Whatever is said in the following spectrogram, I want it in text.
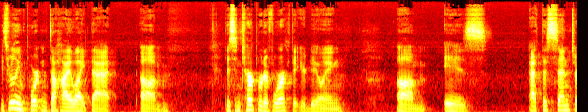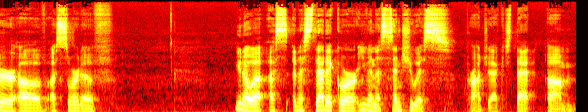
it's really important to highlight that um, this interpretive work that you're doing um, is at the center of a sort of you know a, a, an aesthetic or even a sensuous project that um,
